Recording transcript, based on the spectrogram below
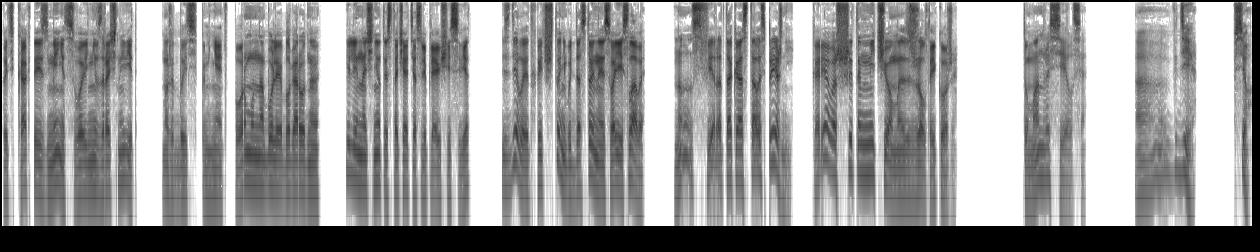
хоть как-то изменит свой невзрачный вид. Может быть, поменяет форму на более благородную или начнет источать ослепляющий свет, сделает хоть что-нибудь достойное своей славы. Но сфера так и осталась прежней, коряво сшитым мечом из желтой кожи. Туман рассеялся. «А где?» «Все»,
